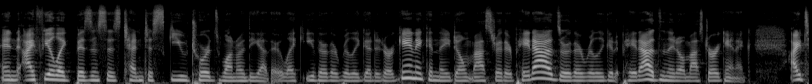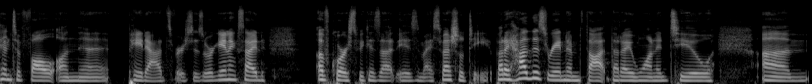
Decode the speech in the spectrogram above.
And i feel like businesses tend to skew towards one or the other. Like either they're really good at organic and they don't master their paid ads or they're really good at paid ads and they don't master organic. I tend to fall on the paid ads versus organic side of course because that is my specialty. But i had this random thought that i wanted to um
